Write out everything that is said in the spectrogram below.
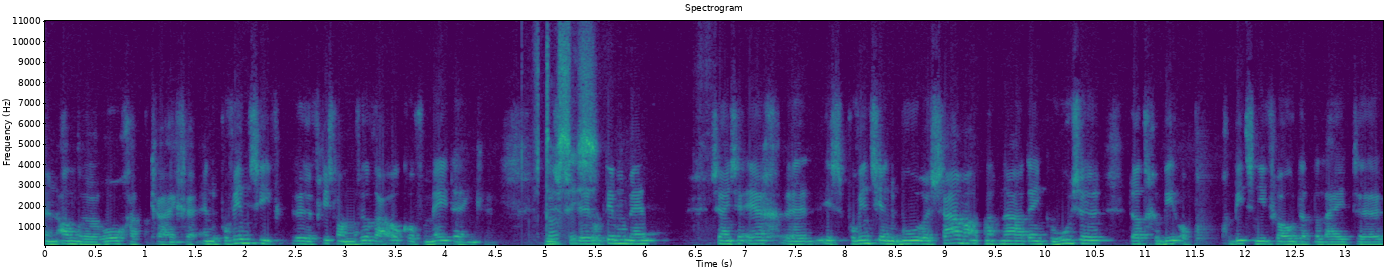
een andere rol gaat krijgen. En de provincie Friesland wil daar ook over meedenken. Fantastisch. Dus op dit moment zijn ze erg, is de provincie en de boeren samen aan het nadenken hoe ze dat gebied op gebiedsniveau dat beleid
